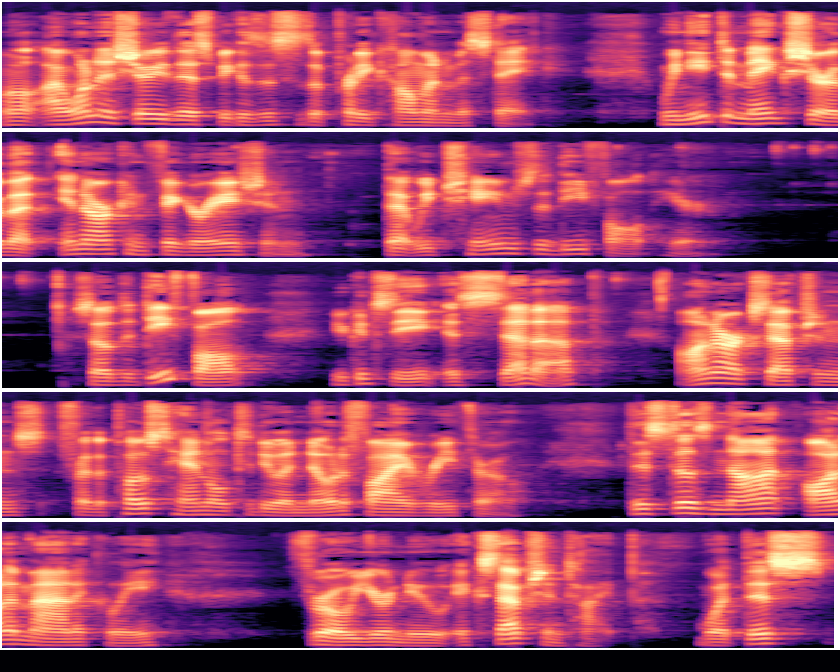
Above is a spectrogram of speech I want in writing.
Well, I wanted to show you this because this is a pretty common mistake. We need to make sure that in our configuration that we change the default here. So the default, you can see, is set up on our exceptions for the post handle to do a notify rethrow. This does not automatically throw your new exception type. What this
